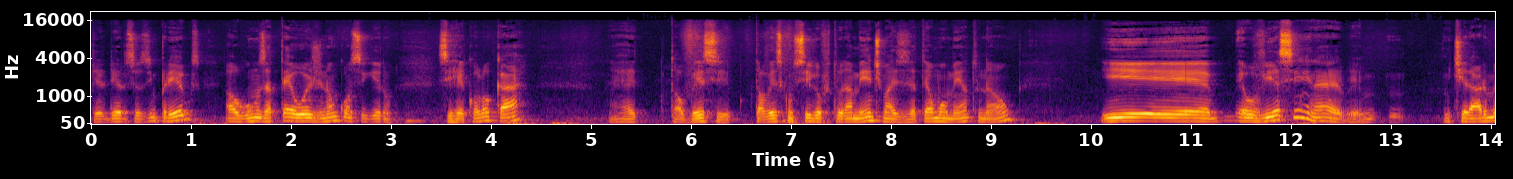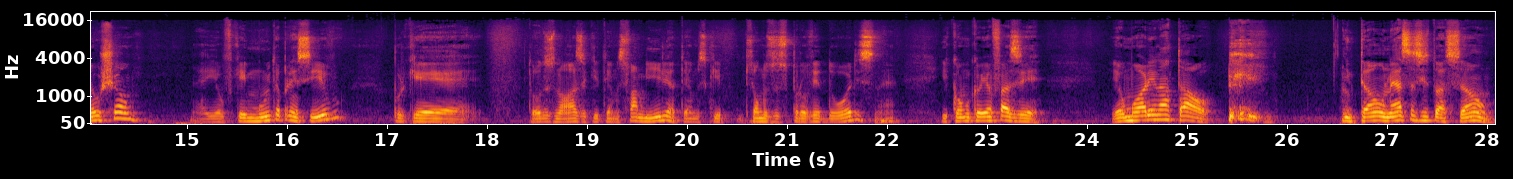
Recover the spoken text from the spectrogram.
perderam seus empregos. Alguns até hoje não conseguiram se recolocar. É, talvez se, talvez consiga futuramente, mas até o momento não. E eu vi assim, né? Me tiraram o meu chão. E eu fiquei muito apreensivo porque todos nós aqui temos família, temos que somos os provedores, né? E como que eu ia fazer? Eu moro em Natal. Então, nessa situação,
